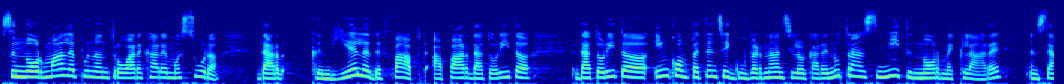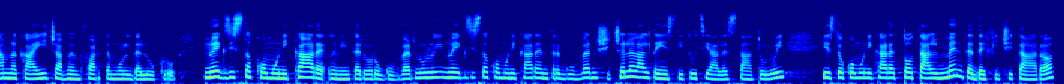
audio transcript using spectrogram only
sunt normale până într-o oarecare măsură, dar când ele, de fapt, apar datorită, datorită incompetenței guvernanților care nu transmit norme clare, înseamnă că aici avem foarte mult de lucru. Nu există comunicare în interiorul guvernului, nu există comunicare între guvern și celelalte instituții ale statului, este o comunicare totalmente deficitară.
